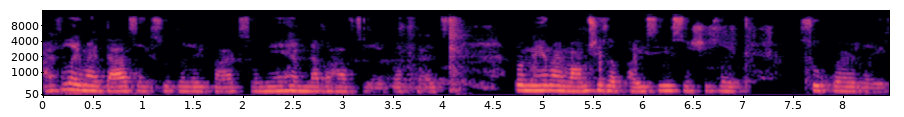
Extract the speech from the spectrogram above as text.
I feel like my dad's like super laid back, so me and him never have to like butt heads. But me and my mom, she's a Pisces, so she's like super like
